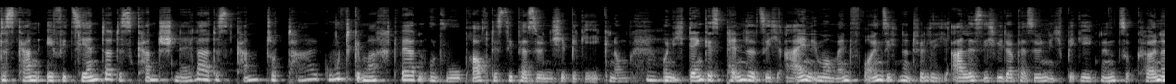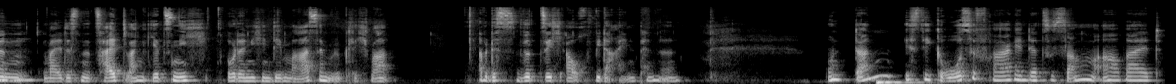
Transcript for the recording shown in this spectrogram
Das kann effizienter, das kann schneller, das kann total gut gemacht werden. Und wo braucht es die persönliche Begegnung? Mhm. Und ich denke, es pendelt sich ein. Im Moment freuen sich natürlich alle, sich wieder persönlich begegnen zu können, Mhm. weil das eine Zeit lang jetzt nicht oder nicht in dem Maße möglich war. Aber das wird sich auch wieder einpendeln. Und dann ist die große Frage in der Zusammenarbeit,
